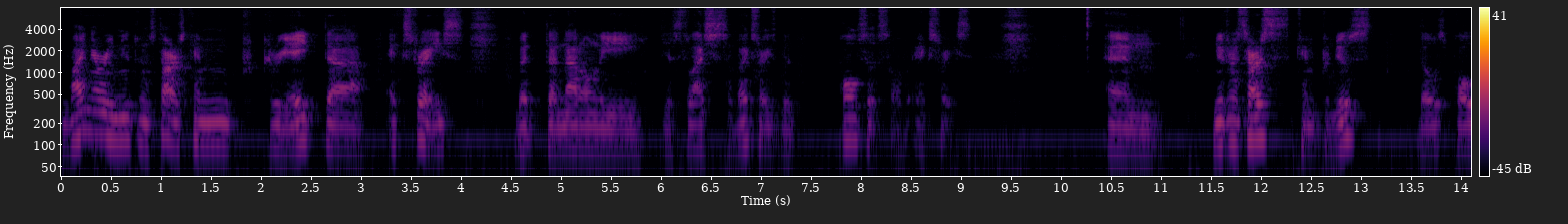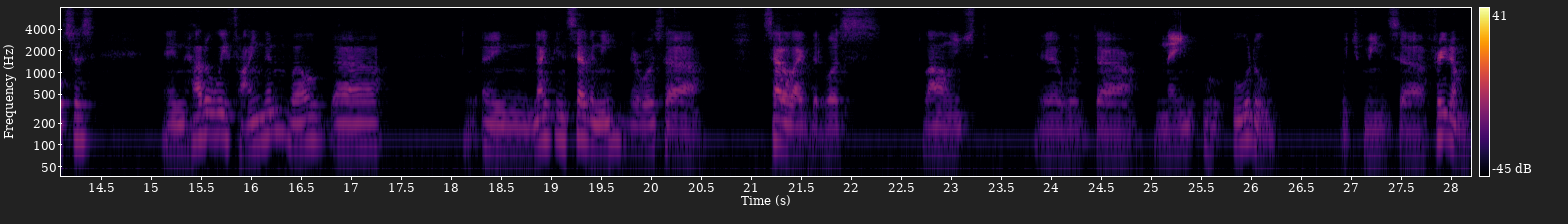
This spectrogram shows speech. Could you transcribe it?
binary neutron stars can create uh, X-rays, but uh, not only just flashes of X-rays, but pulses of X-rays. And neutron stars can produce those pulses. And how do we find them? Well, uh, in 1970, there was a satellite that was launched uh, with the name U- Uhuru, which means uh, freedom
